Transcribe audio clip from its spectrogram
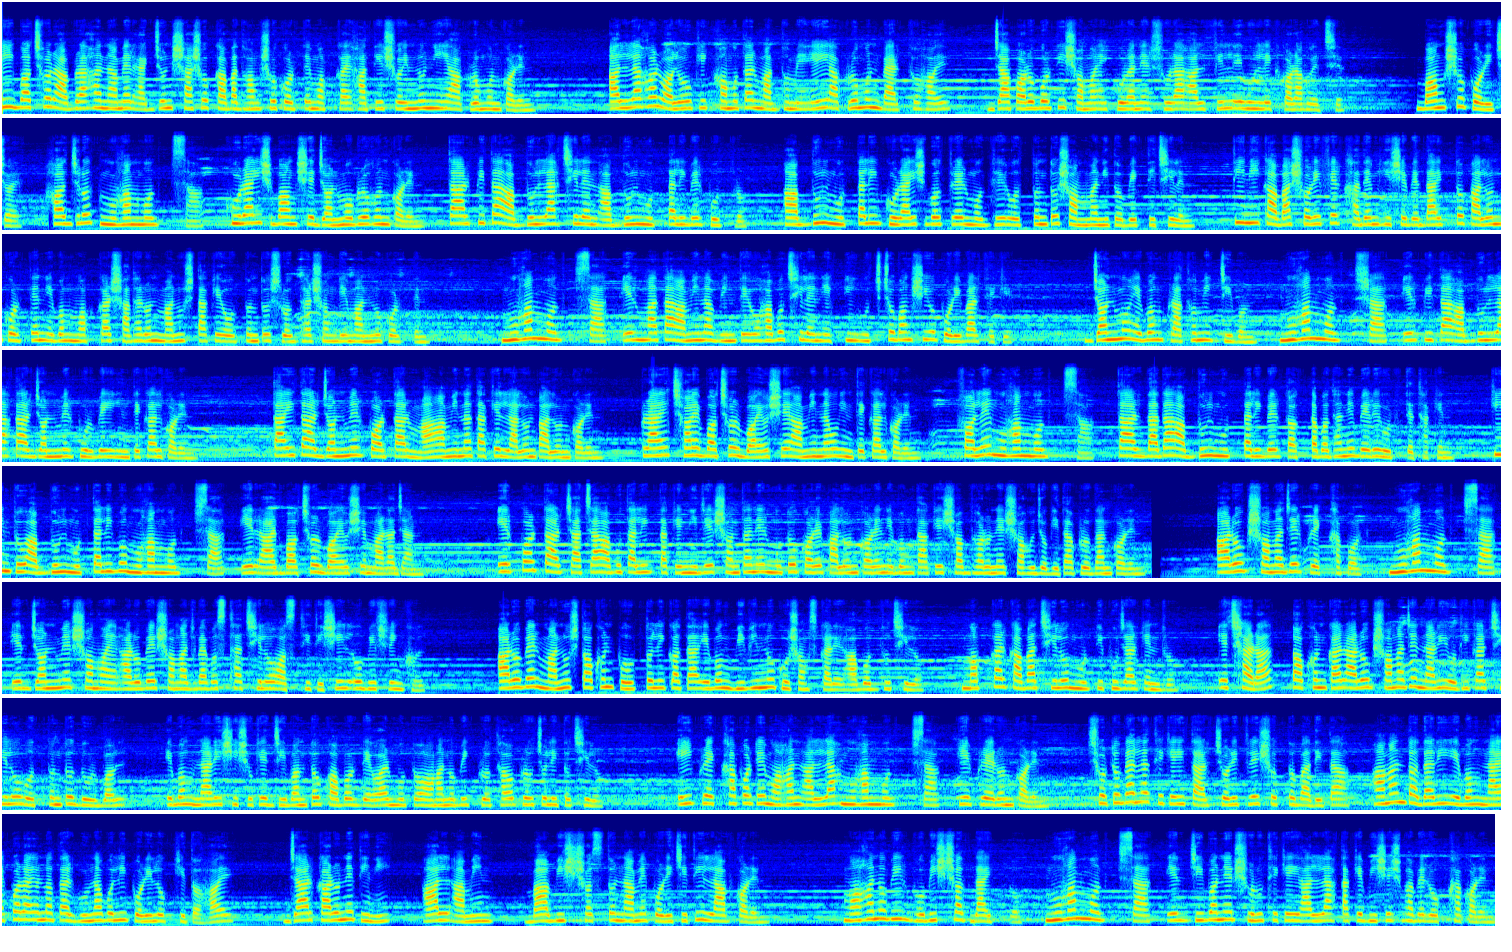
এই বছর আব্রাহা নামের একজন শাসক কাবা ধ্বংস করতে মক্কায় হাতির সৈন্য নিয়ে আক্রমণ করেন। আল্লাহর অলৌকিক ক্ষমতার মাধ্যমে এই আক্রমণ ব্যর্থ হয়, যা পরবর্তী সময়ে কুরআনের সুরা আল ফিল এ উল্লেখ করা হয়েছে। বংশ পরিচয় হজরত মুহাম্মদ সা কুরাইশ বংশে জন্মগ্রহণ করেন। তার পিতা আবদুল্লাহ ছিলেন আব্দুল মুত্তালিবের পুত্র। আব্দুল মুত্তালিব কুরাইশ গোত্রের মধ্যে অত্যন্ত সম্মানিত ব্যক্তি ছিলেন। তিনি কাবা শরীফের খাদেম হিসেবে দায়িত্ব পালন করতেন এবং মক্কার সাধারণ মানুষ তাকে অত্যন্ত শ্রদ্ধার সঙ্গে মান্য করতেন। মুহাম্মদ সা এর মাতা আমিনা বিনতে ওহাব ছিলেন একটি উচ্চবংশীয় পরিবার থেকে। জন্ম এবং প্রাথমিক জীবন। মুহাম্মদ শাহ এর পিতা আবদুল্লাহ তার জন্মের পূর্বেই ইন্তেকাল করেন। তাই তার জন্মের পর তার মা আমিনা তাকে লালন পালন করেন। প্রায় ছয় বছর বয়সে আমিনাও ইন্তেকাল করেন। ফলে মুহাম্মদ সা তার দাদা আব্দুল মুত্তালিবের তত্ত্বাবধানে বেড়ে উঠতে থাকেন। কিন্তু আব্দুল মুত্তালিব ও মুহাম্মদ সা এর আট বছর বয়সে মারা যান। এরপর তার চাচা আবু তালিব তাকে নিজের সন্তানের মতো করে পালন করেন এবং তাকে সব ধরনের সহযোগিতা প্রদান করেন। আরব সমাজের প্রেক্ষাপট মুহাম্মদ সা এর জন্মের সময় আরবের সমাজ ব্যবস্থা ছিল অস্থিতিশীল ও বিশৃঙ্খল। আরবের মানুষ তখন পৌত্তলিকতা এবং বিভিন্ন কুসংস্কারে আবদ্ধ ছিল। মক্কার কাবা ছিল মূর্তি পূজার কেন্দ্র। এছাড়া, তখনকার আরব সমাজের নারী অধিকার ছিল অত্যন্ত দুর্বল এবং নারী শিশুকে জীবন্ত কবর দেওয়ার মতো অমানবিক প্রথাও প্রচলিত ছিল। এই প্রেক্ষাপটে মহান আল্লাহ মুহাম্মদ সা কে প্রেরণ করেন। ছোটবেলা থেকেই তার চরিত্রে সত্যবাদিতা আমানতদারি এবং ন্যায়পরায়ণতার গুণাবলী পরিলক্ষিত হয়, যার কারণে তিনি আল আমিন বা বিশ্বস্ত নামে পরিচিতি লাভ করেন। মহানবীর ভবিষ্যৎ দায়িত্ব, মুহাম্মদ সা, এর জীবনের শুরু থেকেই আল্লাহ তাকে বিশেষভাবে রক্ষা করেন।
